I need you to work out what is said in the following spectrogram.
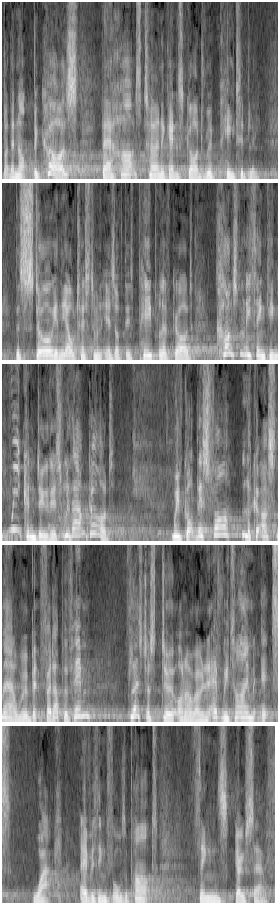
But they're not, because their hearts turn against God repeatedly. The story in the Old Testament is of the people of God constantly thinking, we can do this without God. We've got this far, look at us now. We're a bit fed up of Him, so let's just do it on our own. And every time it's whack, everything falls apart, things go south.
